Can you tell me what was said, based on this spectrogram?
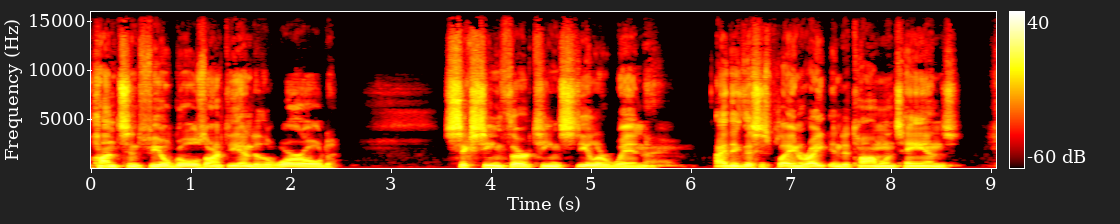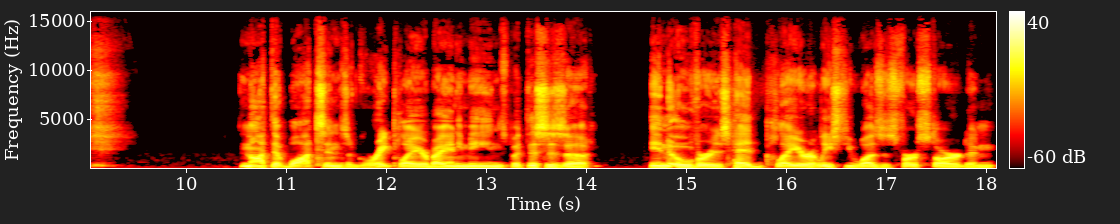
Punts and field goals aren't the end of the world. 16 13 Steeler win. I think this is playing right into Tomlin's hands. Not that Watson's a great player by any means, but this is a in over his head player. At least he was his first start and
